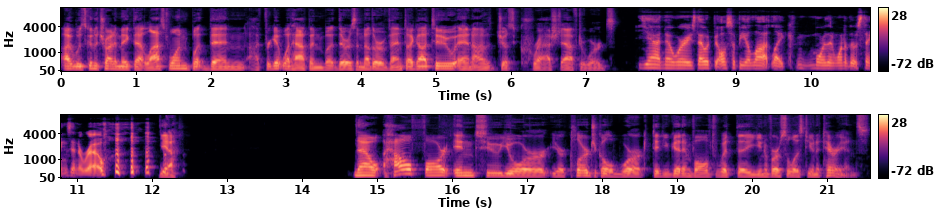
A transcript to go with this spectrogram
I was going to try to make that last one, but then I forget what happened, but there was another event I got to and I just crashed afterwards. Yeah, no worries. That would also be a lot like more than one of those things in a row. Yeah. Now, how far into your your clerical work did you get involved with the Universalist Unitarians?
